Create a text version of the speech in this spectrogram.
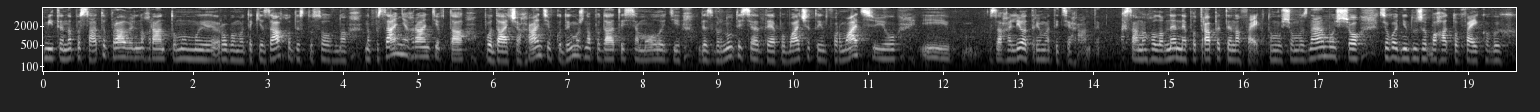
вміти написати правильно грант. Тому ми робимо такі заходи стосовно написання грантів та подача грантів, куди можна податися молоді, де звернутися, де побачити інформацію і взагалі отримати ці гранти. Саме головне не потрапити на фейк, тому що ми знаємо, що сьогодні дуже багато фейкових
